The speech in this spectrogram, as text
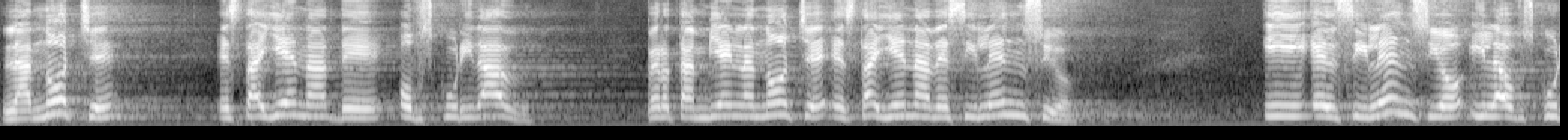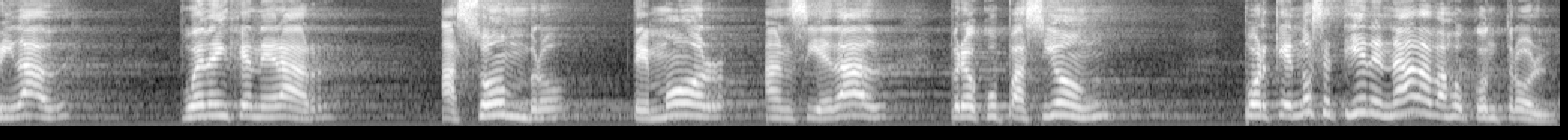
La noche está llena de obscuridad, pero también la noche está llena de silencio. Y el silencio y la obscuridad pueden generar asombro, temor, ansiedad, preocupación porque no se tiene nada bajo control.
